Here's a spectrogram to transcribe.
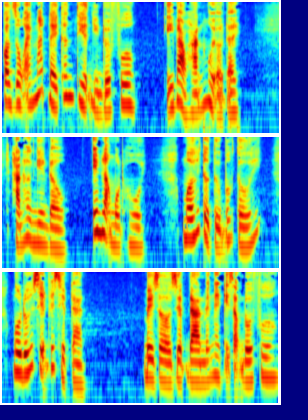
Còn dùng ánh mắt đầy thân thiện nhìn đối phương. Ý bảo hắn ngồi ở đây. Hắn hơi nghiêng đầu, Im lặng một hồi. Mới từ từ bước tới, Ngồi đối diện với Diệp đàn. Bây giờ Diệp đàn mới nghe kỹ giọng đối phương.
